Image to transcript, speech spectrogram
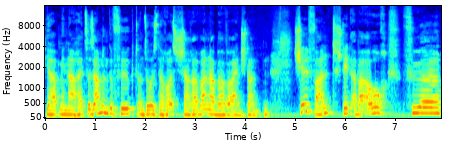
die haben ihn nachher zusammengefügt und so ist daraus Sharavanabhava entstanden. Schilfwand steht aber auch für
